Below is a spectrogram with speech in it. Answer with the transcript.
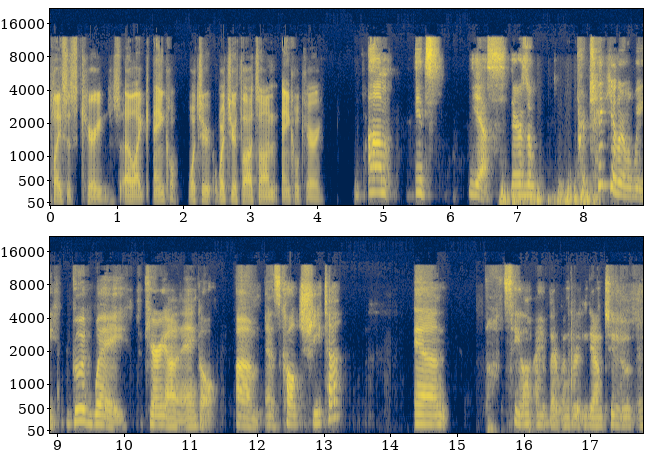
places carry uh, like ankle? What's your what's your thoughts on ankle carry? Um, it's yes, there's a particularly good way to carry on an ankle, um, and it's called Cheetah. And see, I have that one written down too. I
